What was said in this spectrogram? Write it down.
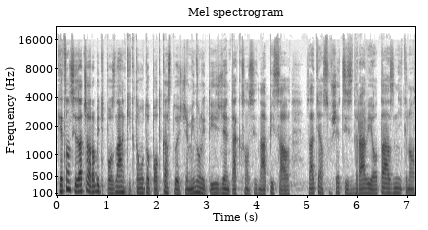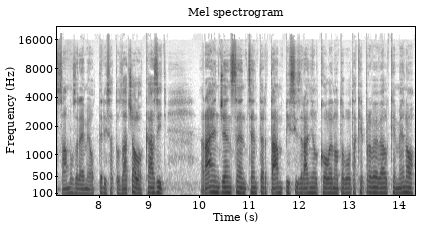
Keď som si začal robiť poznámky k tomuto podcastu ešte minulý týždeň, tak som si napísal, zatiaľ sú všetci zdraví otáznik, no samozrejme odtedy sa to začalo kaziť. Ryan Jensen, center Tampy si zranil koleno, to bolo také prvé veľké meno.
